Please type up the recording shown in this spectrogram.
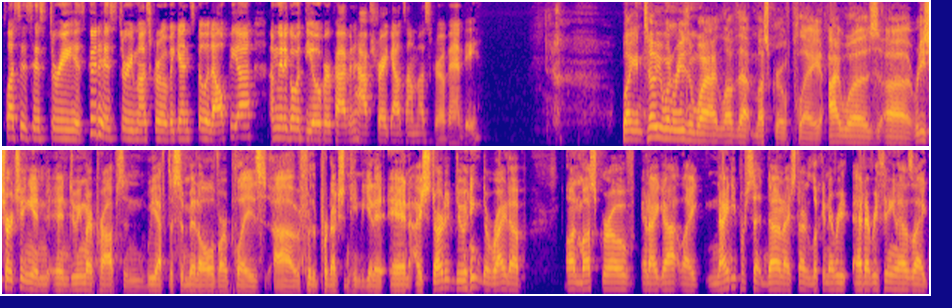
plus his history, his good history, Musgrove against Philadelphia. I'm going to go with the over five and a half strikeouts on Musgrove, Andy. Well, I can tell you one reason why I love that Musgrove play. I was uh, researching and, and doing my props, and we have to submit all of our plays uh, for the production team to get it. And I started doing the write up on Musgrove, and I got like 90% done. I started looking every at everything, and I was like,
